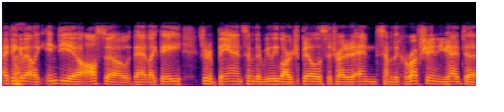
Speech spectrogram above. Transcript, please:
I think about like India also that like they sort of banned some of the really large bills to try to end some of the corruption, and you had to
